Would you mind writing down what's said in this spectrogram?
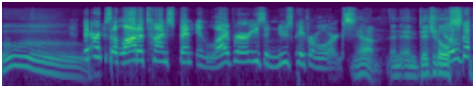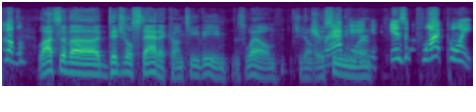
Ooh. There is a lot of time spent in libraries and newspaper morgues. Yeah, and and digital. No st- Google. Lots of uh digital static on TV as well, which you don't really see anymore. Is a plot point.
